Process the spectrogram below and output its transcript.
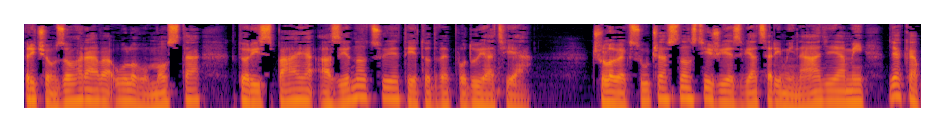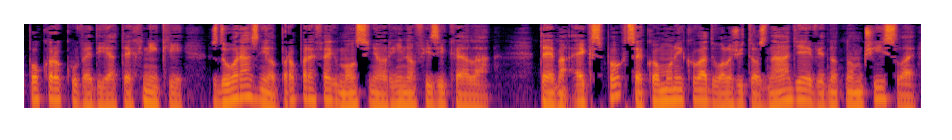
pričom zohráva úlohu mosta, ktorý spája a zjednocuje tieto dve podujatia. Človek v súčasnosti žije s viacerými nádejami vďaka pokroku vedy a techniky, zdôraznil proprefekt Monsignor Rino Fizikela. Téma Expo chce komunikovať dôležitosť nádeje v jednotnom čísle,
